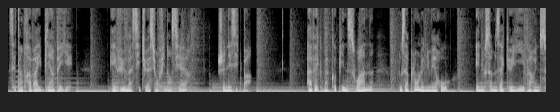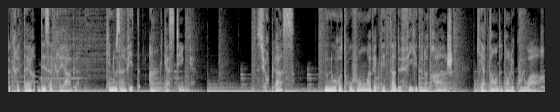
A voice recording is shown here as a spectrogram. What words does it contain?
C'est un travail bien payé. Et vu ma situation financière, je n'hésite pas. Avec ma copine Swan, nous appelons le numéro et nous sommes accueillis par une secrétaire désagréable qui nous invite à un casting. Sur place, nous nous retrouvons avec des tas de filles de notre âge qui attendent dans le couloir.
